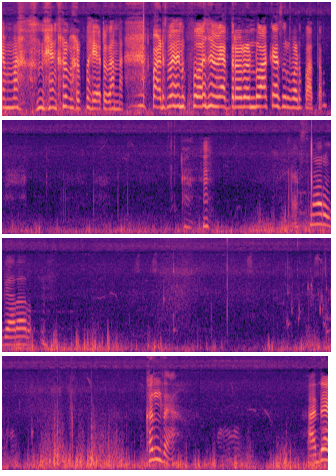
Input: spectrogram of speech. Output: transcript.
ఏమ్మా నేను కూడా పడిపోయాడు కన్నా. పడిపోయాను ఫోన్ ఎత్తరు రెండు ఒకేసురు పడిపోతాం. వేస్తున్నారు గరాలు. కలదా? అదే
